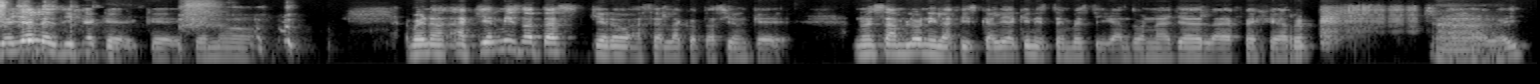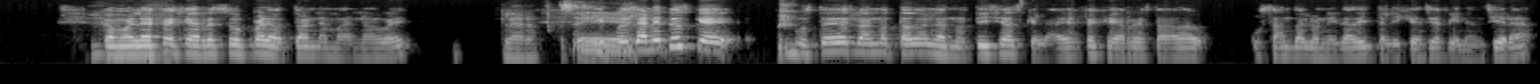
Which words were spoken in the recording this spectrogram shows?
Yo ya les dije que, que, que no. Bueno, aquí en mis notas quiero hacer la acotación que no es AMLO ni la fiscalía quien está investigando a Naya, es la FGR. Ah. güey. Como la FGR es súper autónoma, ¿no, güey? claro. Y pues la neta es que ustedes lo han notado en las noticias que la FGR ha estado usando a la unidad de inteligencia financiera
